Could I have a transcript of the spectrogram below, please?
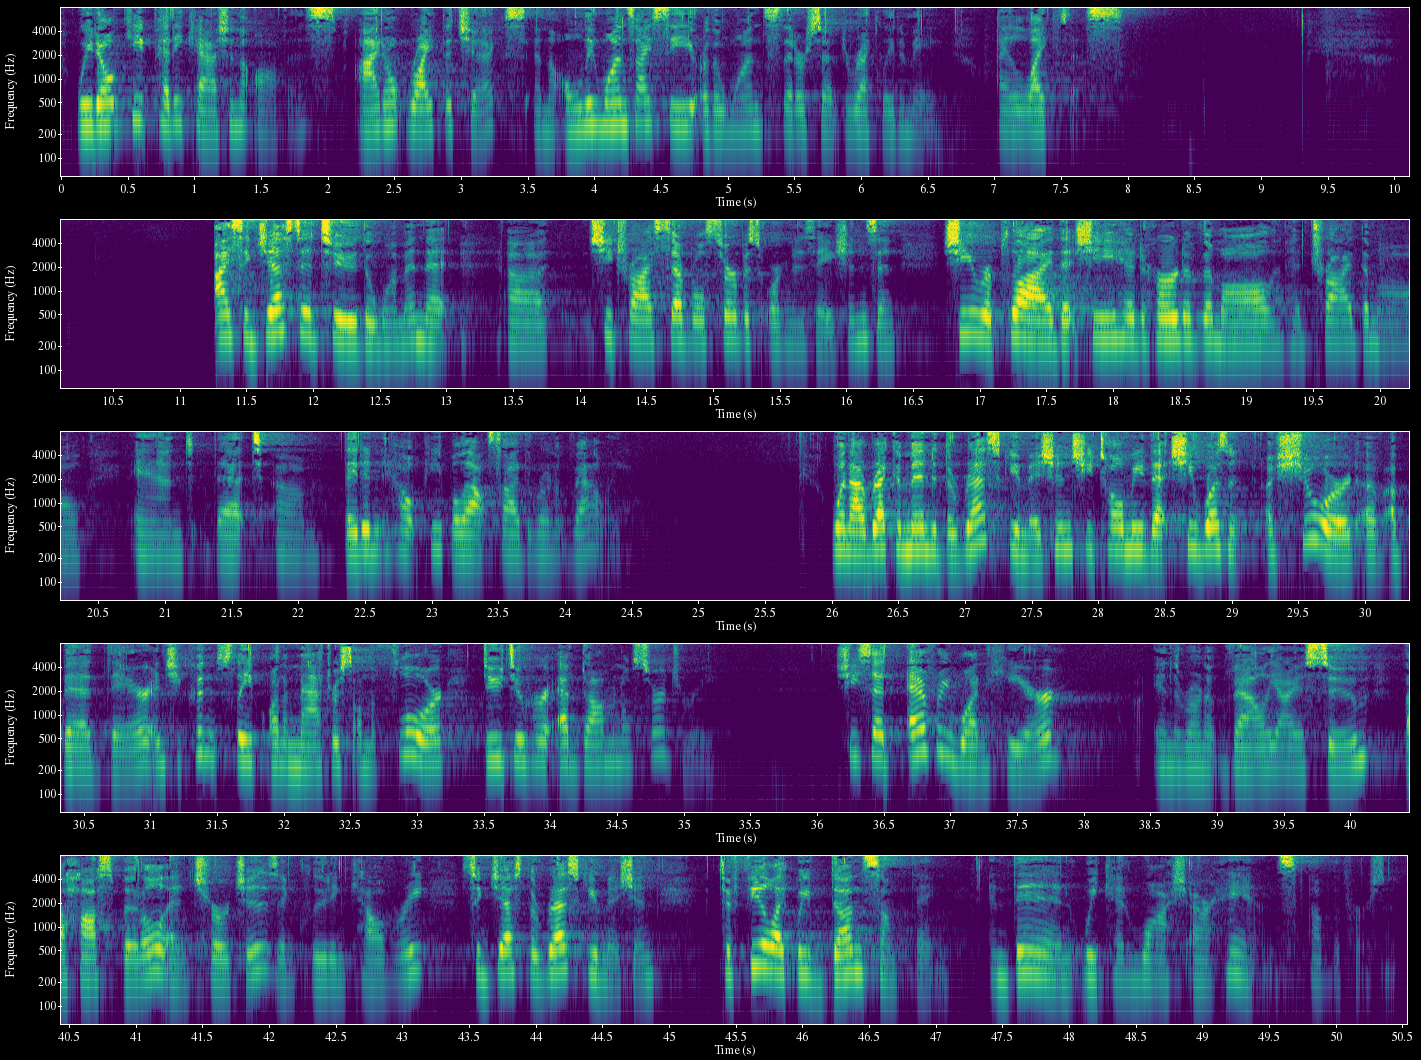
We don't keep petty cash in the office. I don't write the checks, and the only ones I see are the ones that are sent directly to me. I like this. I suggested to the woman that uh, she tried several service organizations, and she replied that she had heard of them all and had tried them all, and that um, they didn't help people outside the Roanoke Valley. When I recommended the rescue mission, she told me that she wasn't assured of a bed there and she couldn't sleep on a mattress on the floor due to her abdominal surgery. She said everyone here in the Roanoke Valley, I assume, the hospital and churches, including Calvary, suggest the rescue mission to feel like we've done something, and then we can wash our hands of the person.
